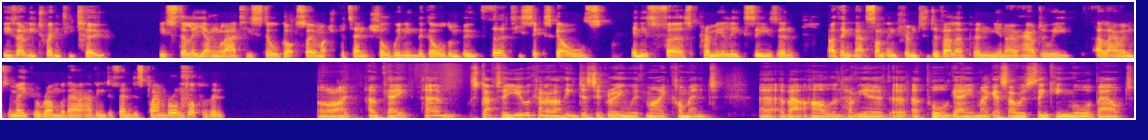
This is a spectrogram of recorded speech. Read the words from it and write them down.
He's only 22. He's still a young lad. He's still got so much potential. Winning the Golden Boot, 36 goals in his first Premier League season. I think that's something for him to develop. And you know, how do we allow him to make a run without having defenders clamber on top of him? All right. Okay. Um, Stato, you were kind of, I think, disagreeing with my comment uh, about Haaland having a, a, a poor game. I guess I was thinking more about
